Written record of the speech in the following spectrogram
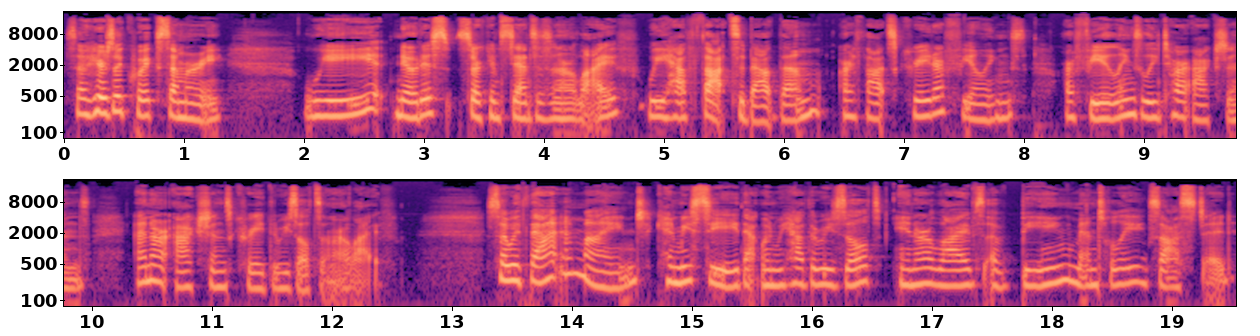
So here's a quick summary. We notice circumstances in our life. We have thoughts about them. Our thoughts create our feelings. Our feelings lead to our actions, and our actions create the results in our life. So, with that in mind, can we see that when we have the result in our lives of being mentally exhausted,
